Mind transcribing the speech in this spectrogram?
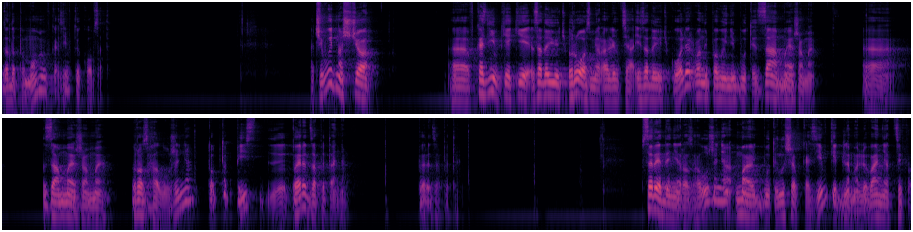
За допомогою вказівки ковзати. Очевидно, що е, вказівки, які задають розмір олівця і задають колір, вони повинні бути за межами, е, за межами розгалуження, тобто е, перед запитанням. Перед запитанням. Всередині розгалуження мають бути лише вказівки для малювання цифр.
